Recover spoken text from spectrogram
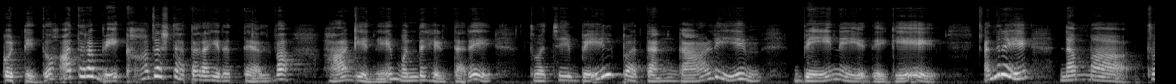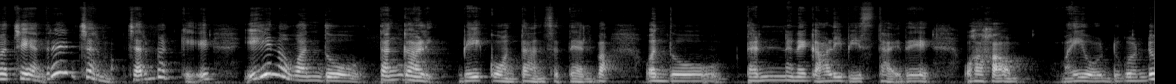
ಕೊಟ್ಟಿದ್ದು. ಆ ಥರ ಬೇಕಾದಷ್ಟು ಆ ಥರ ಇರುತ್ತೆ ಅಲ್ವಾ? ಹಾಗೆಯೇ ಮುಂದೆ ಹೇಳ್ತಾರೆ, ತ್ವಚೆ ಬೇಲ್ಪ ಬೇನೆಯದೆಗೆ. ಅಂದರೆ ನಮ್ಮ ತ್ವಚೆ ಅಂದರೆ ಚರ್ಮ. ಚರ್ಮಕ್ಕೆ ಏನು ಒಂದು ತಂಗಾಳಿ ಬೇಕು ಅಂತ ಅನಿಸುತ್ತೆ ಅಲ್ವಾ? ಒಂದು ತಣ್ಣನೆ ಗಾಳಿ ಬೀಸ್ತಾ ಇದೆ. ವಾಹ ಮೈ ಒಡ್ಡುಗೊಂಡು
